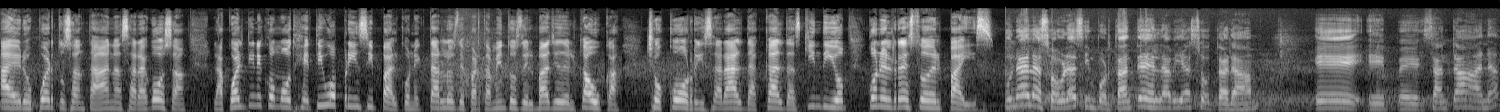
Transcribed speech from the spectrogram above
a Aeropuerto Santa Ana, Zaragoza, la cual tiene como objetivo principal conectar los departamentos del Valle del Cauca, Chocó, Risaralda, Caldas, Quindío con el resto del país. Una de las obras importantes es la vía Sotará, eh, eh, eh, Santa Ana,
